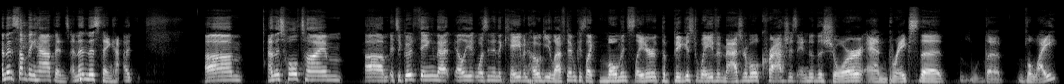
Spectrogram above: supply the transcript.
and then something happens. And then this thing, ha- um, and this whole time, um, it's a good thing that Elliott wasn't in the cave and Hoagy left him because like moments later, the biggest wave imaginable crashes into the shore and breaks the, the, the light.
